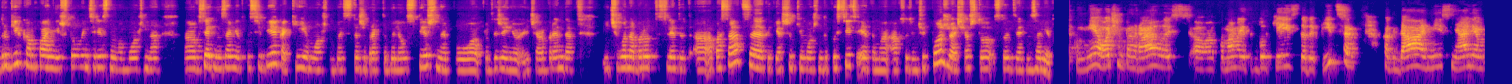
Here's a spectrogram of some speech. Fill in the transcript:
других компаний, что интересного можно э, взять на заметку себе, какие, может быть, тоже проекты были успешны по продвижению HR-бренда, и чего, наоборот, следует а, опасаться, какие ошибки можно допустить, это мы обсудим чуть позже, а сейчас что стоит взять на заметку? Мне очень понравилось, э, по-моему, это был кейс Додо Пиццы, когда они сняли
